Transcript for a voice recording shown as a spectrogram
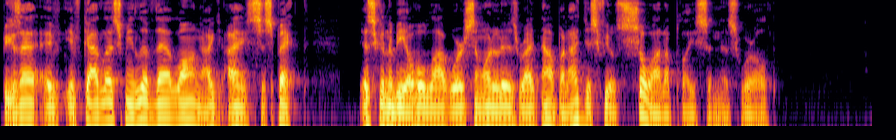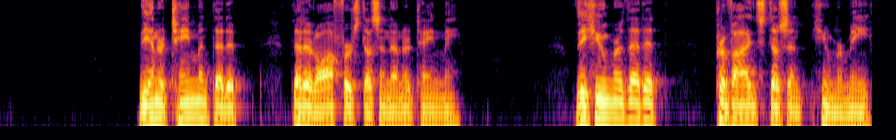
Because I, if God lets me live that long, I, I suspect it's going to be a whole lot worse than what it is right now. But I just feel so out of place in this world. The entertainment that it that it offers doesn't entertain me. The humor that it provides doesn't humor me.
